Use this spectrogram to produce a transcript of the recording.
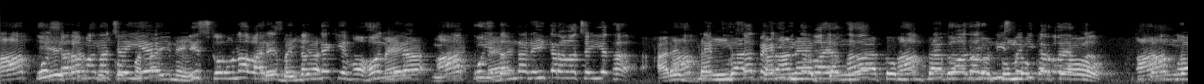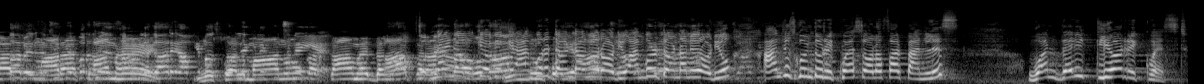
आपको शर्म आना को चाहिए इस कोरोना वायरस भैया, दंगे के माहौल में आपको ये दंगा नहीं कराना चाहिए था। अरे आपने पहले भी कराने करवाया था। तो आपने ममता बनर्जी और 2019 तुम में लोग भी करते करवाया हो। था। के काम है। के मुसलमानों का काम है दंगा आप जब कराना। No, no, okay, okay, okay. I'm going to turn down your audio. I'm going to turn down your audio. I'm just going to request all of our panelists one very clear request.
